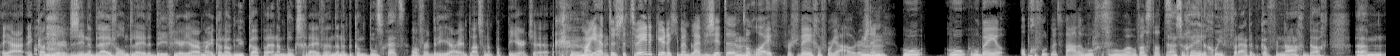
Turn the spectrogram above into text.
ja, ik kan hier zinnen blijven ontleden drie, vier jaar. Maar ik kan ook nu kappen en een boek schrijven. En dan heb ik een boek over drie jaar in plaats van een papiertje. Maar je hebt dus de tweede keer dat je bent blijven zitten, Mhm. toch wel even verzwegen voor je ouders. Mhm. En hoe, hoe, hoe ben je opgevoed met falen? Hoe, hoe, hoe was dat? Ja, dat is een hele goede vraag. Daar heb ik over nagedacht. Ehm,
